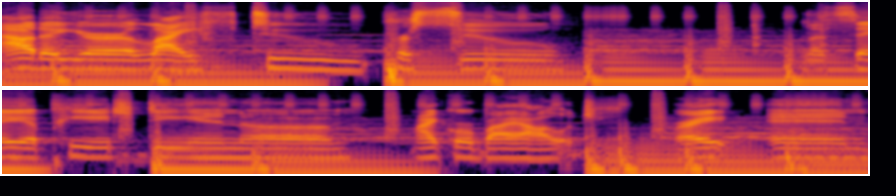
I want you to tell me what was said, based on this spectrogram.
out of your life to pursue, let's say, a PhD in uh, microbiology, right? And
